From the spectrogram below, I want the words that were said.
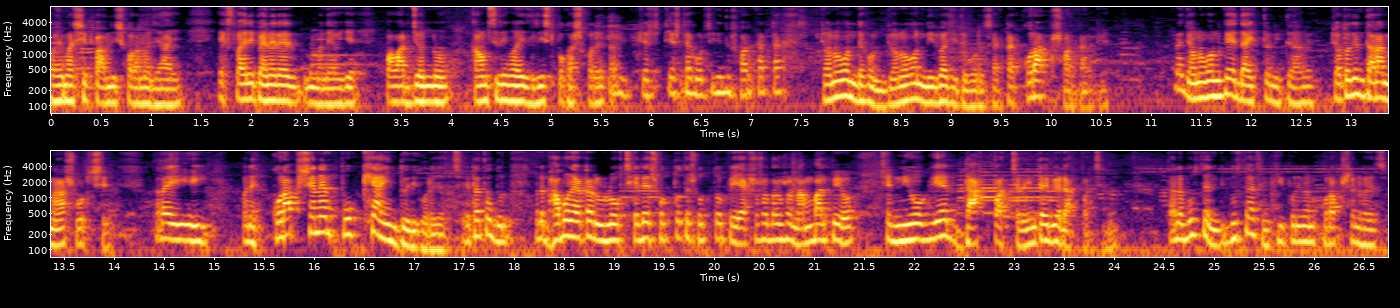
ওয়েমার্কশিট পাবলিশ করানো যায় এক্সপায়ারি প্যানেলের মানে ওই যে পাওয়ার জন্য কাউন্সিলিং ওয়াইজ লিস্ট প্রকাশ করে তার চেষ্টা করছে। কিন্তু সরকারটা জনগণ দেখুন জনগণ নির্বাচিত করেছে একটা করাপ্ট সরকারকে। এটা জনগণকে দায়িত্ব নিতে হবে। যতদিন তারা না সরছে, তারা এই এই মানে করাপশনের পক্ষে আইন তৈরি করে যাচ্ছে। এটা তো মানে ভাবুন একটা লোক ছেলে সত্যতে সত্য পেয়ে একশো শতাংশ নাম্বার পেয়েও সে নিয়োগের ডাক পাচ্ছে না ইন্টারভিউ ডাক পাচ্ছে না। তাহলে বুঝতেন, বুঝতে পারছেন কী পরিমাণ করাপশন হয়েছে?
